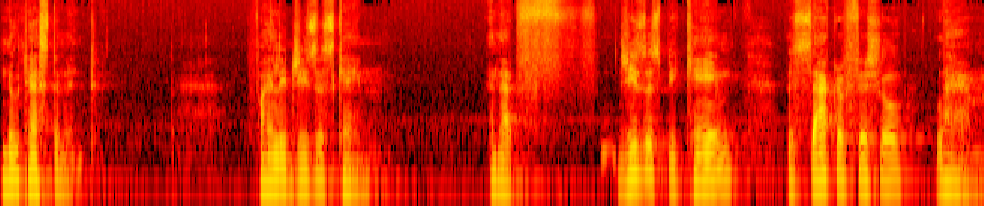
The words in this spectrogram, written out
New Testament. Finally, Jesus came. And that f- Jesus became the sacrificial lamb.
